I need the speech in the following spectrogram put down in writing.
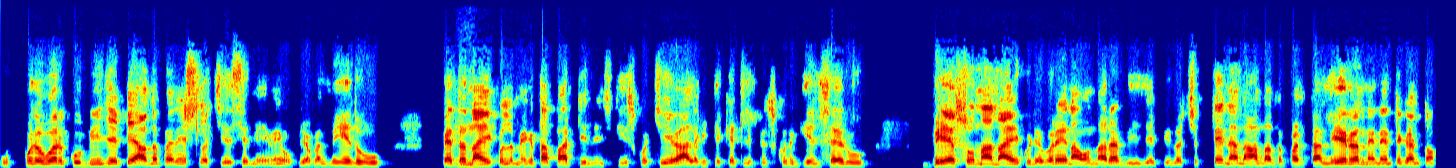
ఇప్పుడు వరకు బీజేపీ ఆంధ్రప్రదేశ్లో చేసేది ఏమీ ఉపయోగం లేదు. పెద్ద. నాయకులు మిగతా పార్టీ నుంచి తీసుకొచ్చి వాళ్ళకి టికెట్లు ఇప్పించుకొని గెలిచారు. బేస్ ఉన్న నాయకులు ఎవరైనా ఉన్నారా బీజేపీలో చెప్తే నేను ఆనందపడతా లేరని నేను ఎందుకంటాం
